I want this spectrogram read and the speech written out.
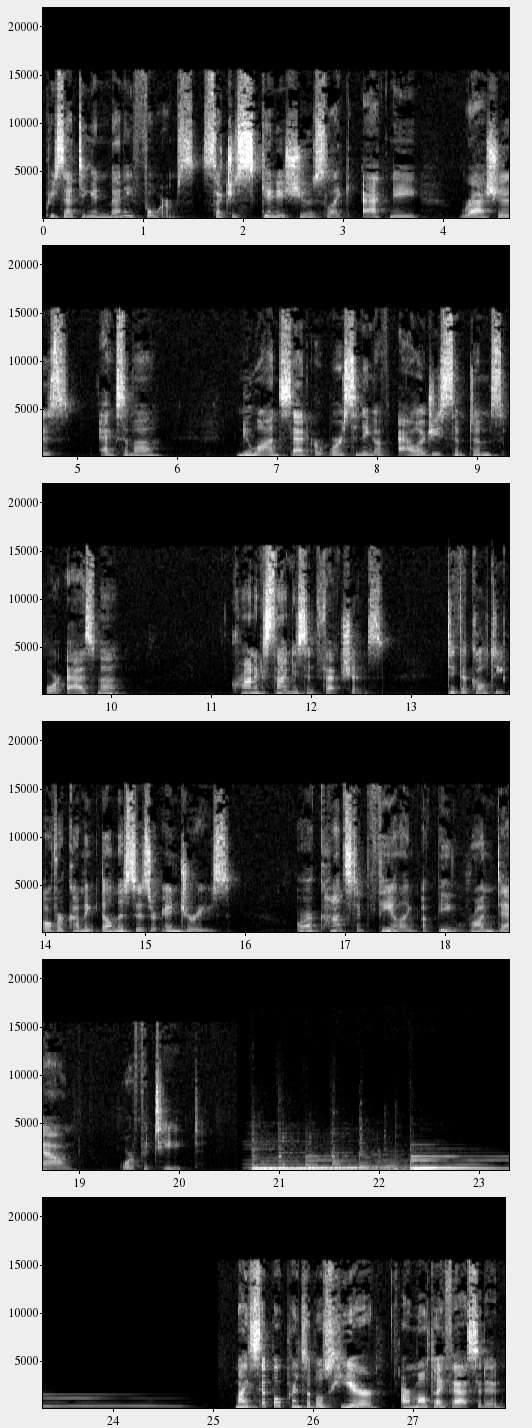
presenting in many forms, such as skin issues like acne, rashes, eczema, new onset or worsening of allergy symptoms or asthma, chronic sinus infections, difficulty overcoming illnesses or injuries, or a constant feeling of being run down or fatigued. My simple principles here are multifaceted.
